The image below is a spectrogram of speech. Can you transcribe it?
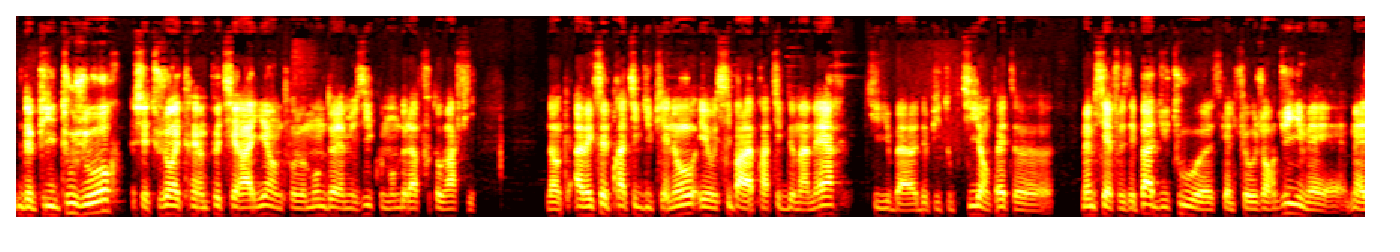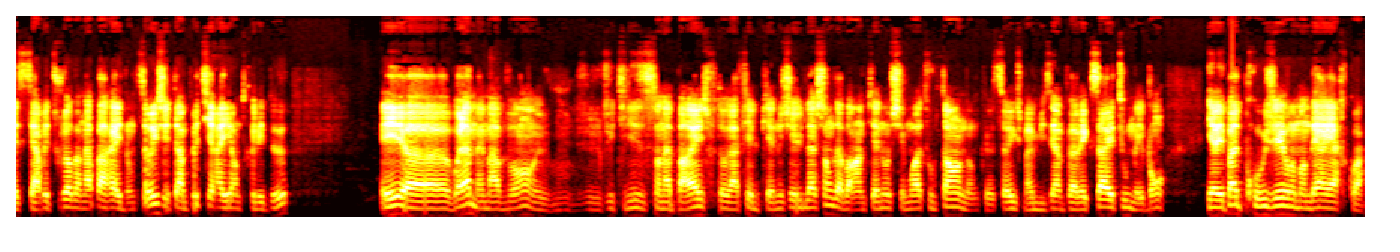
depuis toujours, j'ai toujours été un peu tiraillé entre le monde de la musique ou le monde de la photographie. Donc, avec cette pratique du piano et aussi par la pratique de ma mère, qui, bah, depuis tout petit, en fait, euh, même si elle faisait pas du tout euh, ce qu'elle fait aujourd'hui, mais, mais elle servait toujours d'un appareil. Donc, c'est vrai que j'étais un peu tiraillé entre les deux. Et euh, voilà, même avant, j'utilise son appareil, je photographiais le piano. J'ai eu de la chance d'avoir un piano chez moi tout le temps, donc euh, c'est vrai que je m'amusais un peu avec ça et tout, mais bon, il n'y avait pas de projet vraiment derrière, quoi.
